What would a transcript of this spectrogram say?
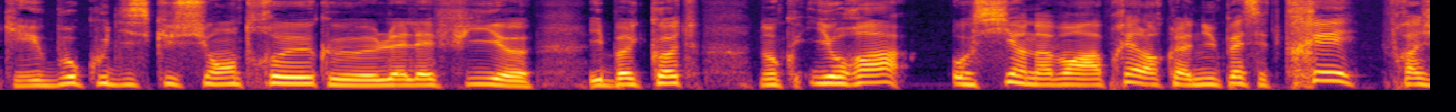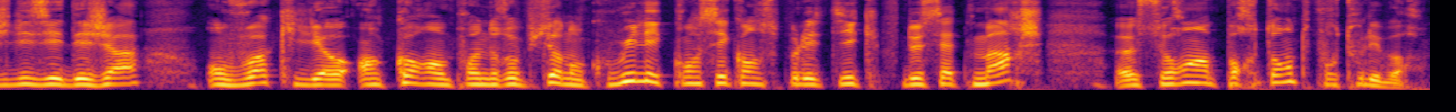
qu'il y a eu beaucoup de discussions entre eux, que le LFI euh, boycotte. Donc il y aura aussi en avant-après, alors que la NUPES est très fragilisée déjà, on voit qu'il y a encore un point de rupture. Donc oui, les conséquences politiques de cette marche euh, seront importantes pour tous les bords.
